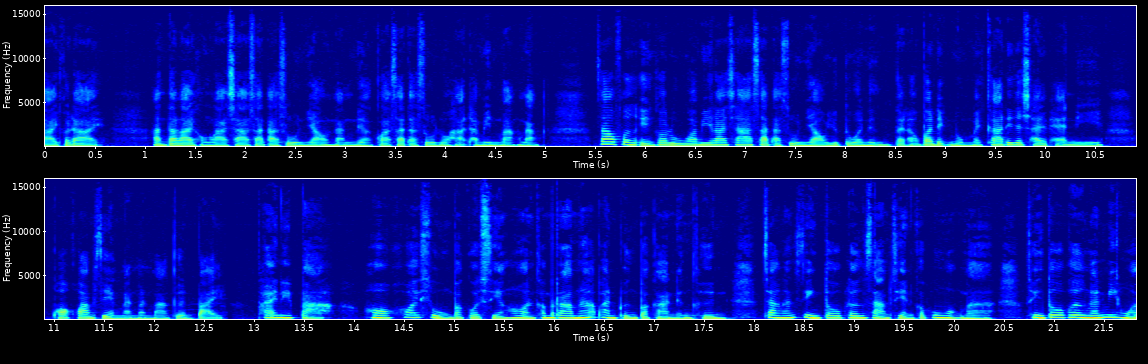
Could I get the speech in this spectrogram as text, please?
ตายก็ได้ อันตรายของราชาสัตว์อสูรเหยานั้นเหนือกว่าสัตว์อสูรโลหะทมินมากนัก เจ้าเฟิงเองก็รู้ว่ามีราชาสัตว์อสูรเหยาอยู่ตัวหนึ่ง แต่ทว่าเด็กหนุ่มไม่กล้าที่จะใช้แผนนี้ เพราะความเสี่ยงนั้นมันมากเกินไป ภายในป่าหอคอยสูงปรากฏเสียงหอนคำรามหน้าพันพึงประการหนึ่งขึ้น จากนั้นสิงโตเพลิงสามเสียนก็พุ่งออกมา สิงโตเพลิงนั้นมีหัว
